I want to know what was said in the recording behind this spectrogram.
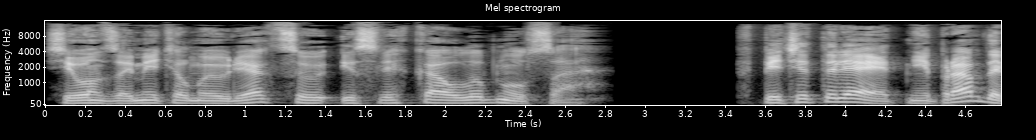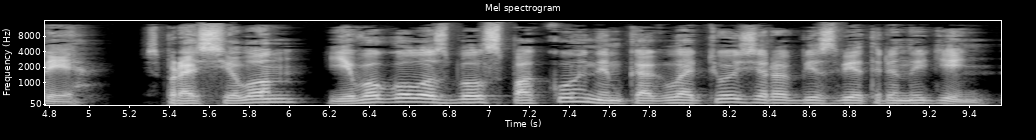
Сион заметил мою реакцию и слегка улыбнулся. «Впечатляет, не правда ли?» – спросил он. Его голос был спокойным, как гладь озера в безветренный день.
